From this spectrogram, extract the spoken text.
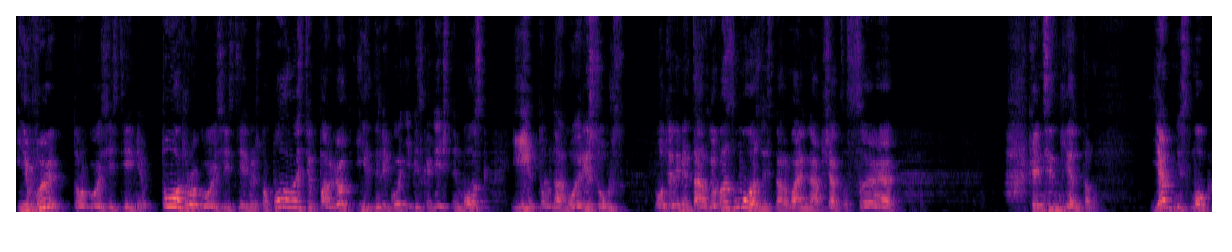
и в другой системе по другой системе, что полностью порвет их далеко не бесконечный мозг и трудовой ресурс вот элементарную возможность нормально общаться с э, контингентом, я бы не смог.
